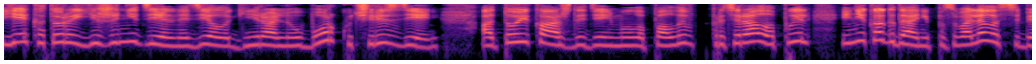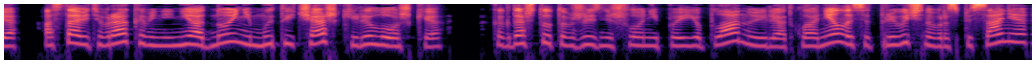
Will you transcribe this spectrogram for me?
Ей, которая еженедельно делала генеральную уборку через день, а то и каждый день мыла полы, протирала пыль и никогда не позволяла себе оставить в раковине ни одной немытой чашки или ложки. Когда что-то в жизни шло не по ее плану или отклонялось от привычного расписания,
